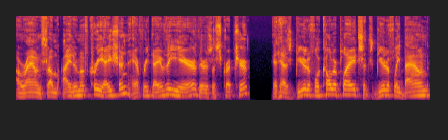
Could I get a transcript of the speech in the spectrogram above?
around some item of creation every day of the year. There's a scripture. It has beautiful color plates, it's beautifully bound.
